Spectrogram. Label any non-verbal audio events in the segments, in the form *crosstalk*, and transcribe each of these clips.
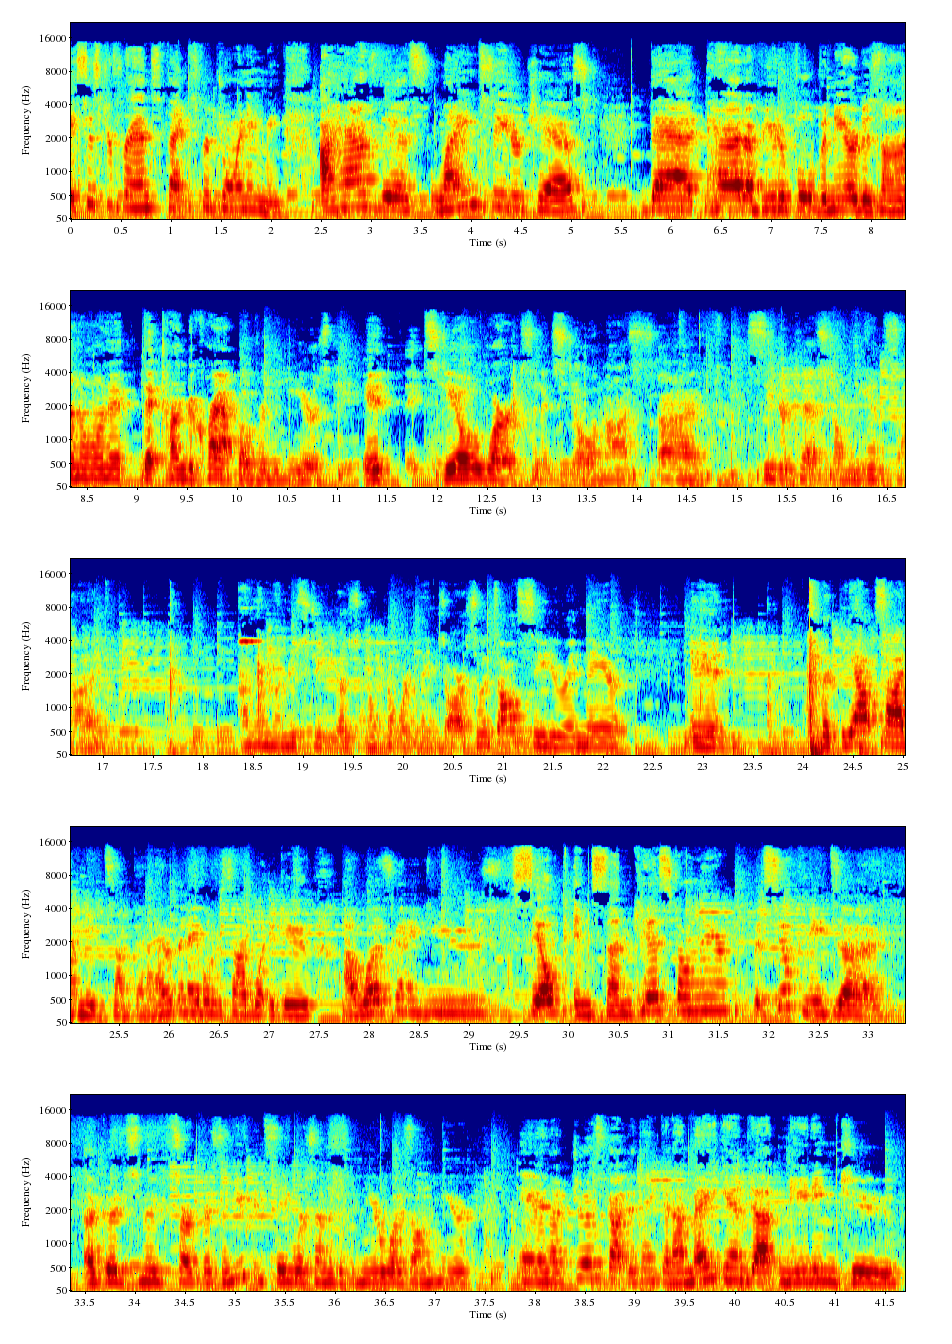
Hey, sister friends, thanks for joining me. I have this Lane cedar chest that had a beautiful veneer design on it that turned to crap over the years. It, it still works and it's still a nice uh, cedar chest on the inside. I'm in my new studio, so I don't know where things are. So it's all cedar in there. And but the outside needs something. I haven't been able to decide what to do. I was gonna use silk and sun-kissed on there, but silk needs a, a good smooth surface and you can see where some of the veneer was on here. And I just got to thinking I may end up needing to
